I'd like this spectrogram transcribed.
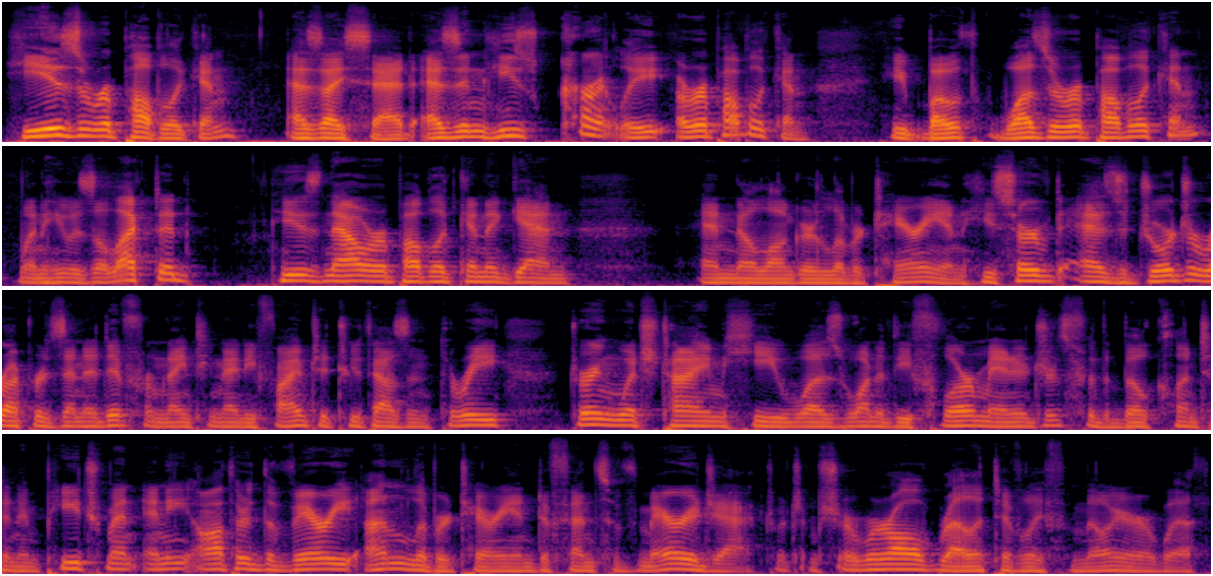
He is a Republican, as I said, as in he's currently a Republican. He both was a Republican when he was elected. He is now a Republican again and no longer libertarian. He served as Georgia representative from 1995 to 2003, during which time he was one of the floor managers for the Bill Clinton impeachment, and he authored the very unlibertarian Defense of Marriage Act, which I'm sure we're all relatively familiar with.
